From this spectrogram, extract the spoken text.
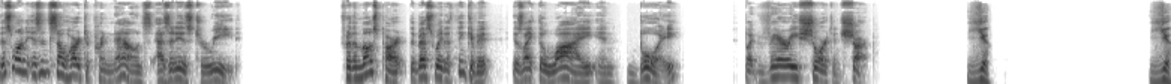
This one isn't so hard to pronounce as it is to read. For the most part, the best way to think of it is like the Y in boy, but very short and sharp. Y. Y.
